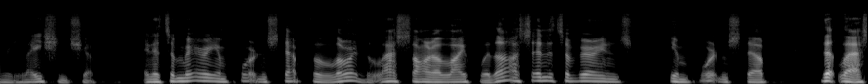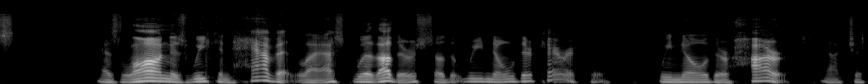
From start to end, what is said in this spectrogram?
relationship. And it's a very important step for the Lord that lasts all our life with us. And it's a very important step that lasts as long as we can have it last with others so that we know their character. We know their heart, not just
